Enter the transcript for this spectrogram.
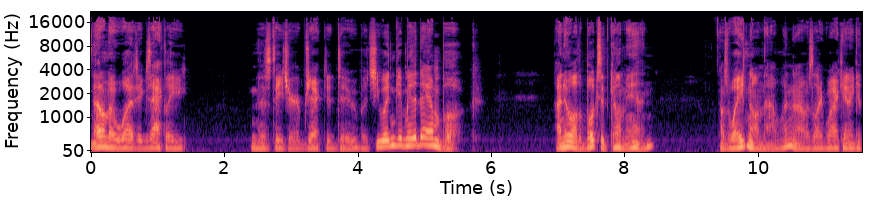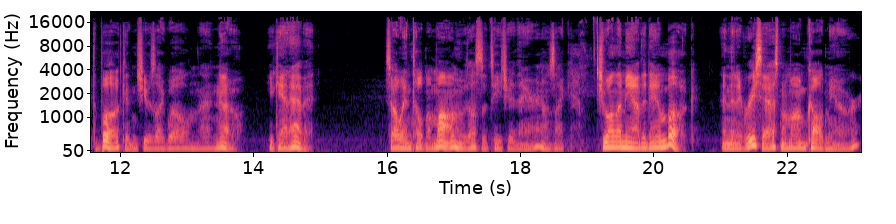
I don't know what exactly this teacher objected to, but she wouldn't give me the damn book. I knew all the books had come in. I was waiting on that one, and I was like, why can't I get the book? And she was like, well, no, you can't have it. So I went and told my mom, who was also a teacher there, and I was like, she won't let me have the damn book. And then at recess, my mom called me over.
